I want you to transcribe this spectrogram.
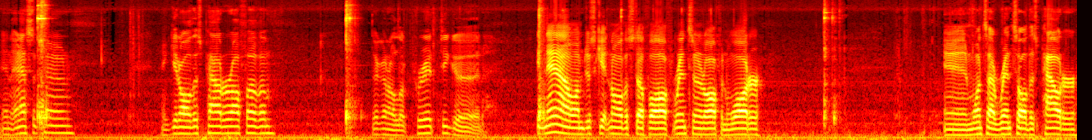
in acetone and get all this powder off of them, they're to look pretty good. Now I'm just getting all the stuff off, rinsing it off in water. And once I rinse all this powder,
